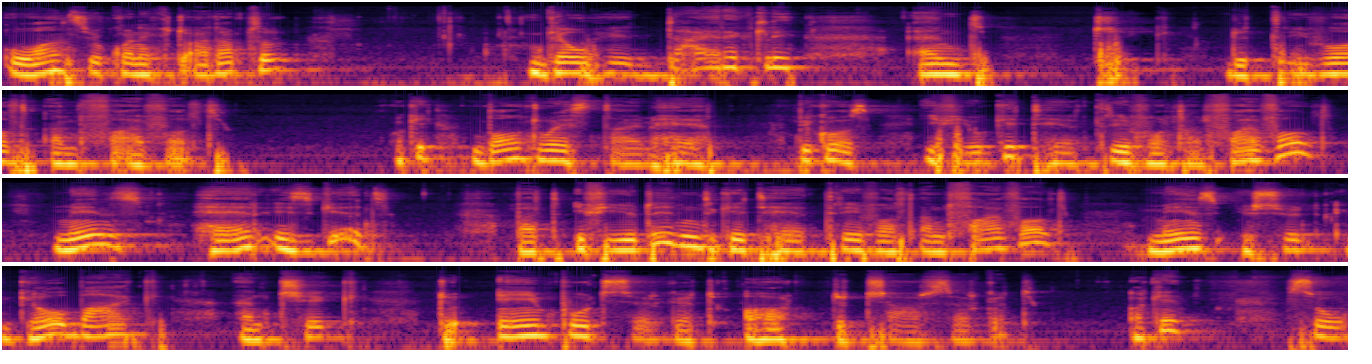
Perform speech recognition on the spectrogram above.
Once you connect to adapter go ahead directly and check the 3 volt and 5 volt. Okay don't waste time here because if you get here 3 volt and 5 volt means here is good. But if you didn't get here 3 volt and 5 volt means you should go back and check the input circuit or the charge circuit. Okay so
